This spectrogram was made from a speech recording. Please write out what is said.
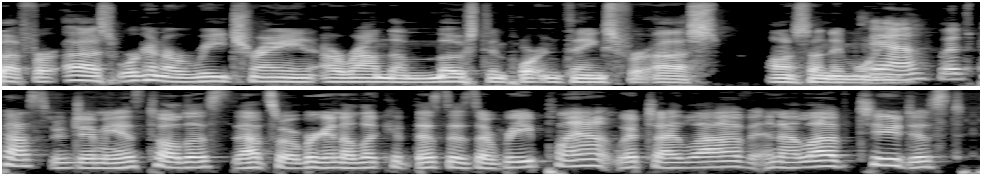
But for us, we're going to retrain around the most important things for us on Sunday morning. Yeah, which Pastor Jimmy has told us that's what we're going to look at this as a replant, which I love. And I love too just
